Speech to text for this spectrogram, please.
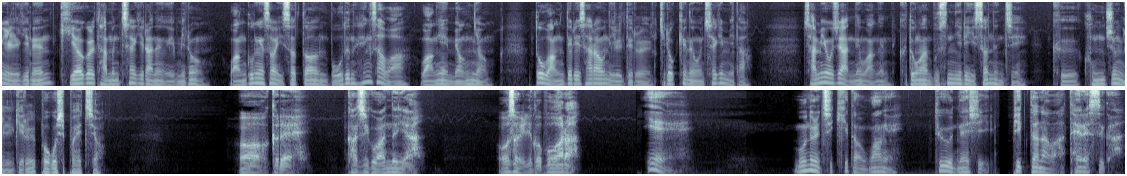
일기는 기억을 담은 책이라는 의미로 왕궁에서 있었던 모든 행사와 왕의 명령, 또 왕들이 살아온 일들을 기록해 놓은 책입니다. 잠이 오지 않는 왕은 그동안 무슨 일이 있었는지 그 궁중 일기를 보고 싶어 했죠. 어, 그래. 가지고 왔느냐? 어서 읽어보아라. 예. 문을 지키던 왕의 두 넷이 빅다나와 테레스가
